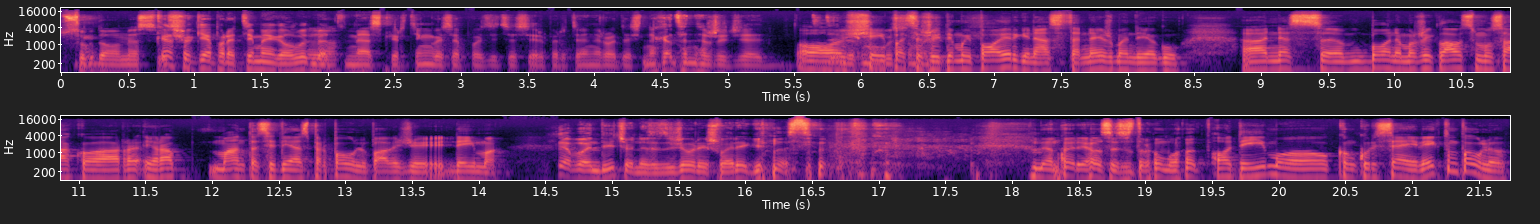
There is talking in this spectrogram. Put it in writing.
sukdavomės. Kažkokie pratimai galbūt, ja. bet mes skirtingose pozicijose ir per treniruotės niekada nežaidžia. O šiaip pasižaidimai po irgi nesate, neišbandė jėgų. Nes buvo nemažai klausimų, sako, ar yra man tas idėjas per Paulių, pavyzdžiui, dėjimą. Nebandyčiau, nes jis žiauriai išvarė ginas. Nenorėjau susitraumuoti. O dėjimo konkurse įveiktum Paulių?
